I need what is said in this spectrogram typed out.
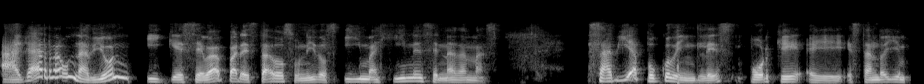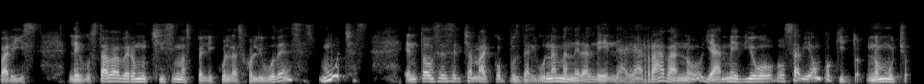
Agarra un avión y que se va para Estados Unidos. Imagínense nada más. Sabía poco de inglés porque eh, estando ahí en París le gustaba ver muchísimas películas hollywoodenses, muchas. Entonces el chamaco, pues de alguna manera le, le agarraba, ¿no? Ya medio, sabía un poquito, no mucho,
